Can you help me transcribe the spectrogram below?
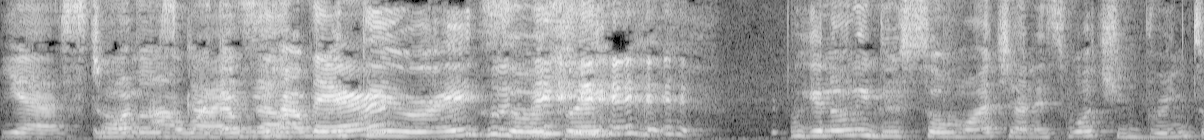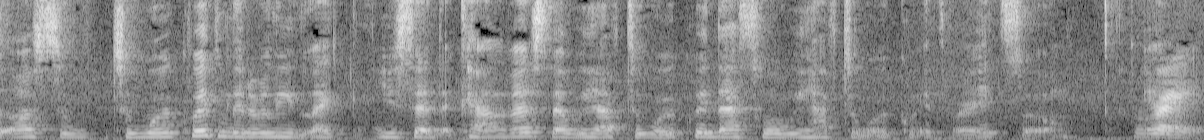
Yes, to all those guys we out have there. you, right? So it's like we can only do so much, and it's what you bring to us to, to work with. Literally, like you said, the canvas that we have to work with. That's what we have to work with, right? So yeah. Right,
